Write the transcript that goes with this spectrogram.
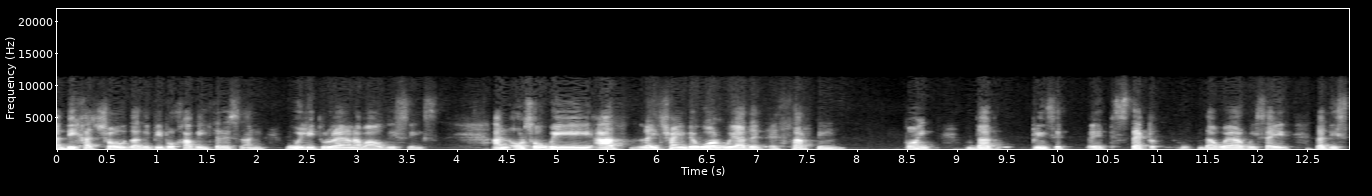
And this has showed that the people have interest and willing to learn about these things. And also we add, like trying the world, we added a 13 point that principle, step that where we say that is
